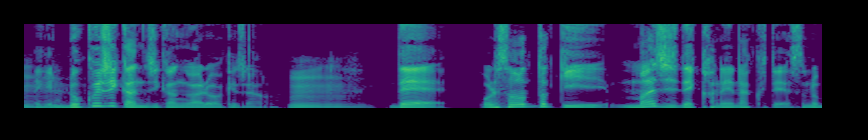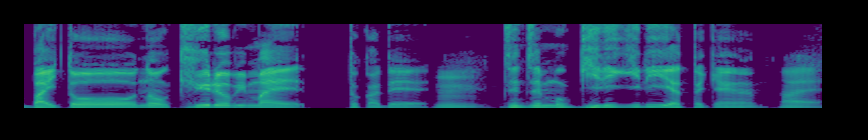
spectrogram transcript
んだけど6時間時間があるわけじゃん。うんうん。で俺その時マジで金なくてそのバイトの給料日前とかでうん。全然もうギリギリやったけん。はい。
